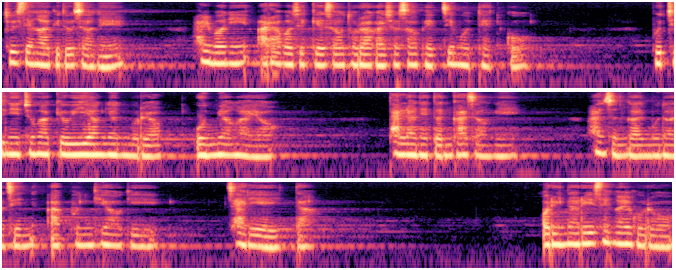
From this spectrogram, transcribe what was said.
출생하기도 전에 할머니 할아버지께서 돌아가셔서 뵙지 못했고 부친이 중학교 2학년 무렵 운명하여 단란했던 가정이 한순간 무너진 아픈 기억이 자리에 있다. 어린날의 생활고로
